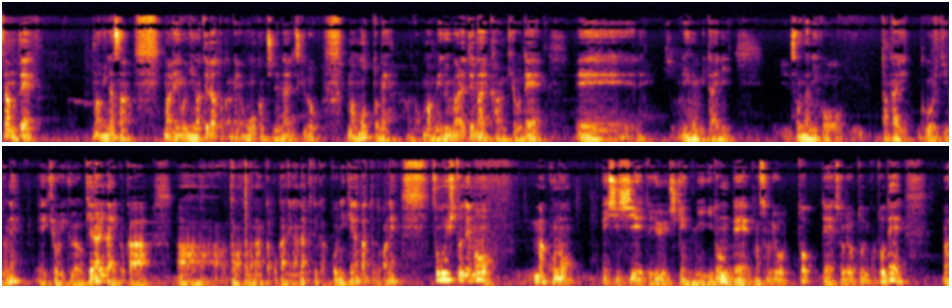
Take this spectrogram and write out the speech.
なので、まあ皆さん、まあ英語苦手だとかね、思うかもしれないですけど、まあもっとね、あのまあ恵まれてない環境で、えー、ね、日本みたいに、そんなにこう、高いクオリティのね、教育が受けられないとか、あたまたまなんかお金がなくて学校に行けなかったとかね、そういう人でも、まあこの ACCA という試験に挑んで、まあ、それを取ってそれを取ることで、まあ、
